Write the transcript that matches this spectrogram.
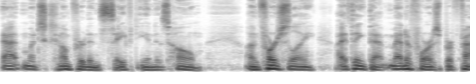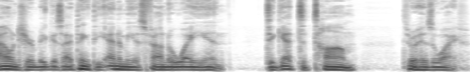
that much comfort and safety in his home. Unfortunately, I think that metaphor is profound here because I think the enemy has found a way in to get to Tom through his wife.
